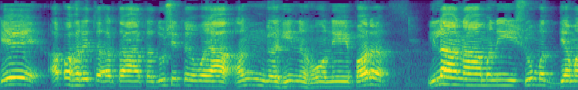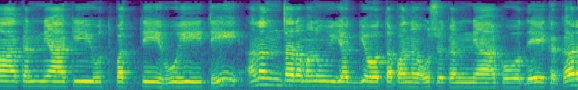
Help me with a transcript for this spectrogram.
के अपहृत अर्थात दूषित या अंगहीन होने पर इला नामनी सुमध्यमा कन्या की उत्पत्ति हुई थी। अनंतर मनु यज्ञोत्पन उस कन्या को देख कर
